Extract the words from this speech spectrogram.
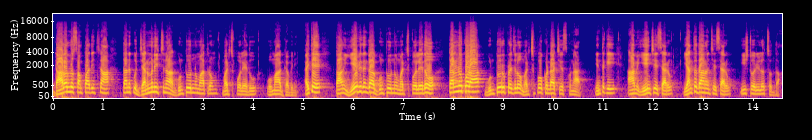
డాలర్లు సంపాదించిన తనకు జన్మనిచ్చిన గుంటూరును మాత్రం మర్చిపోలేదు ఉమా గవిని. అయితే తాను ఏ విధంగా గుంటూరును మర్చిపోలేదో తనను కూడా గుంటూరు ప్రజలు మర్చిపోకుండా చేసుకున్నారు. ఇంతకీ ఆమె ఏం చేశారు? ఎంత దానం చేశారు? ఈ స్టోరీలో చూద్దాం.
